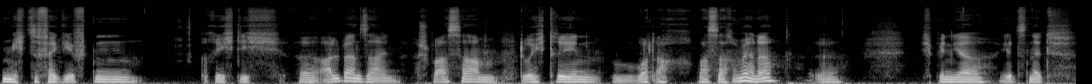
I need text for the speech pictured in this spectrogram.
mich zu vergiften, richtig äh, albern sein, Spaß haben, durchdrehen, what auch, was auch immer, ne? Äh, ich bin ja jetzt nicht.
